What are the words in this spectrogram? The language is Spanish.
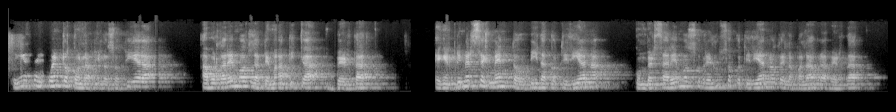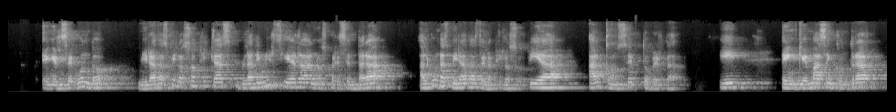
En este encuentro con la filosofía abordaremos la temática verdad. En el primer segmento, vida cotidiana, conversaremos sobre el uso cotidiano de la palabra verdad. En el segundo, miradas filosóficas, Vladimir Sierra nos presentará algunas miradas de la filosofía al concepto verdad y en qué más encontrar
